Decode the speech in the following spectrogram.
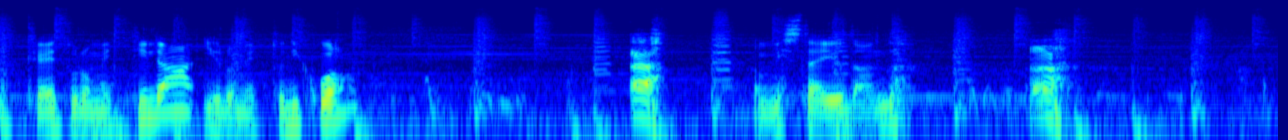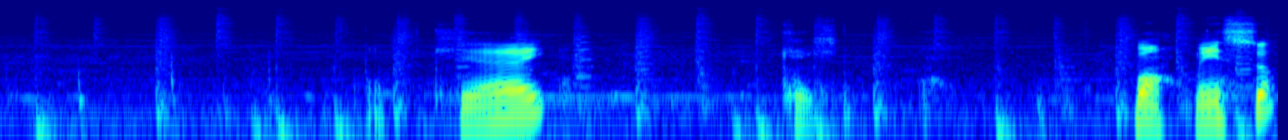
Ok, tu lo metti là, io lo metto di qua. Ah, non mi stai aiutando. Ah. Ok. Ok, Buon, messo.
